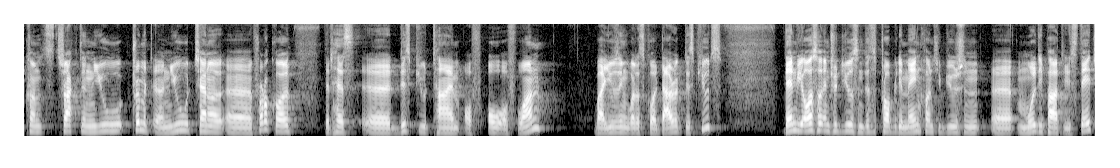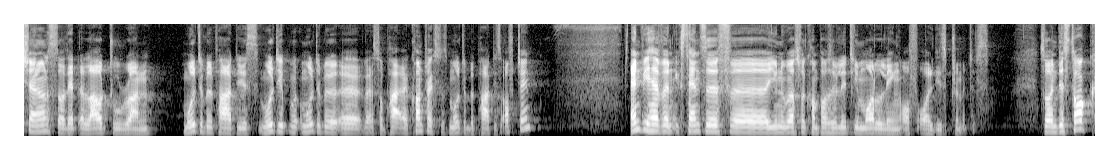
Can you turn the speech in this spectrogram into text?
construct a new, a new channel uh, protocol that has a dispute time of O of 1 by using what is called direct disputes. Then we also introduce, and this is probably the main contribution, uh, multi-party state channels, so that allowed to run multiple parties, multi multiple uh, so uh, contracts with multiple parties off-chain. And we have an extensive uh, universal composability modeling of all these primitives. So in this talk,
